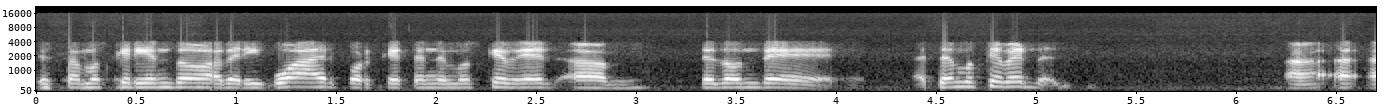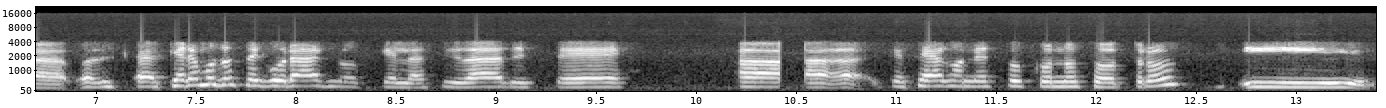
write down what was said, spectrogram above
estamos queriendo averiguar porque tenemos que ver um, de dónde tenemos que ver uh, queremos asegurarnos que la ciudad esté que sean honestos con nosotros y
